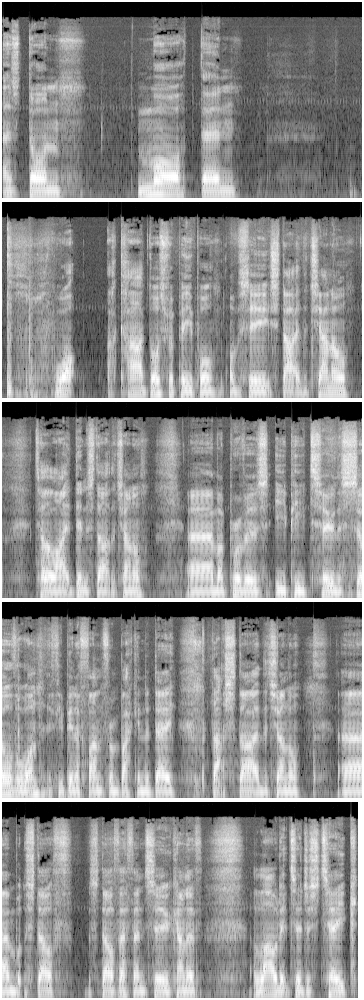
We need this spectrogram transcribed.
has done more than what a car does for people. Obviously, it started the channel. Tell a lie, didn't start the channel. Uh, my brother's EP2, the silver one, if you've been a fan from back in the day, that started the channel. Um, but the Stealth, the Stealth FN2 kind of allowed it to just take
